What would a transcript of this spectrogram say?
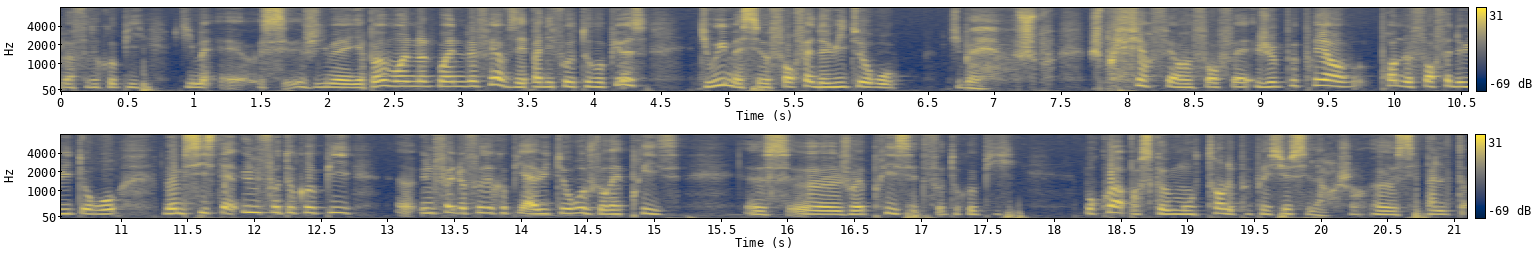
la photocopie. Je dis mais euh, dis mais il y a pas un autre moyen de le faire vous avez pas des photocopieuses? Il dit oui mais c'est un forfait de 8 euros. Je dis ben je, préfère faire un forfait je peux prendre le forfait de 8 euros même si c'était une photocopie une feuille de photocopie à 8 euros je l'aurais prise j'aurais pris cette photocopie pourquoi? Parce que mon temps le plus précieux, c'est l'argent. Euh, c'est pas le temps.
